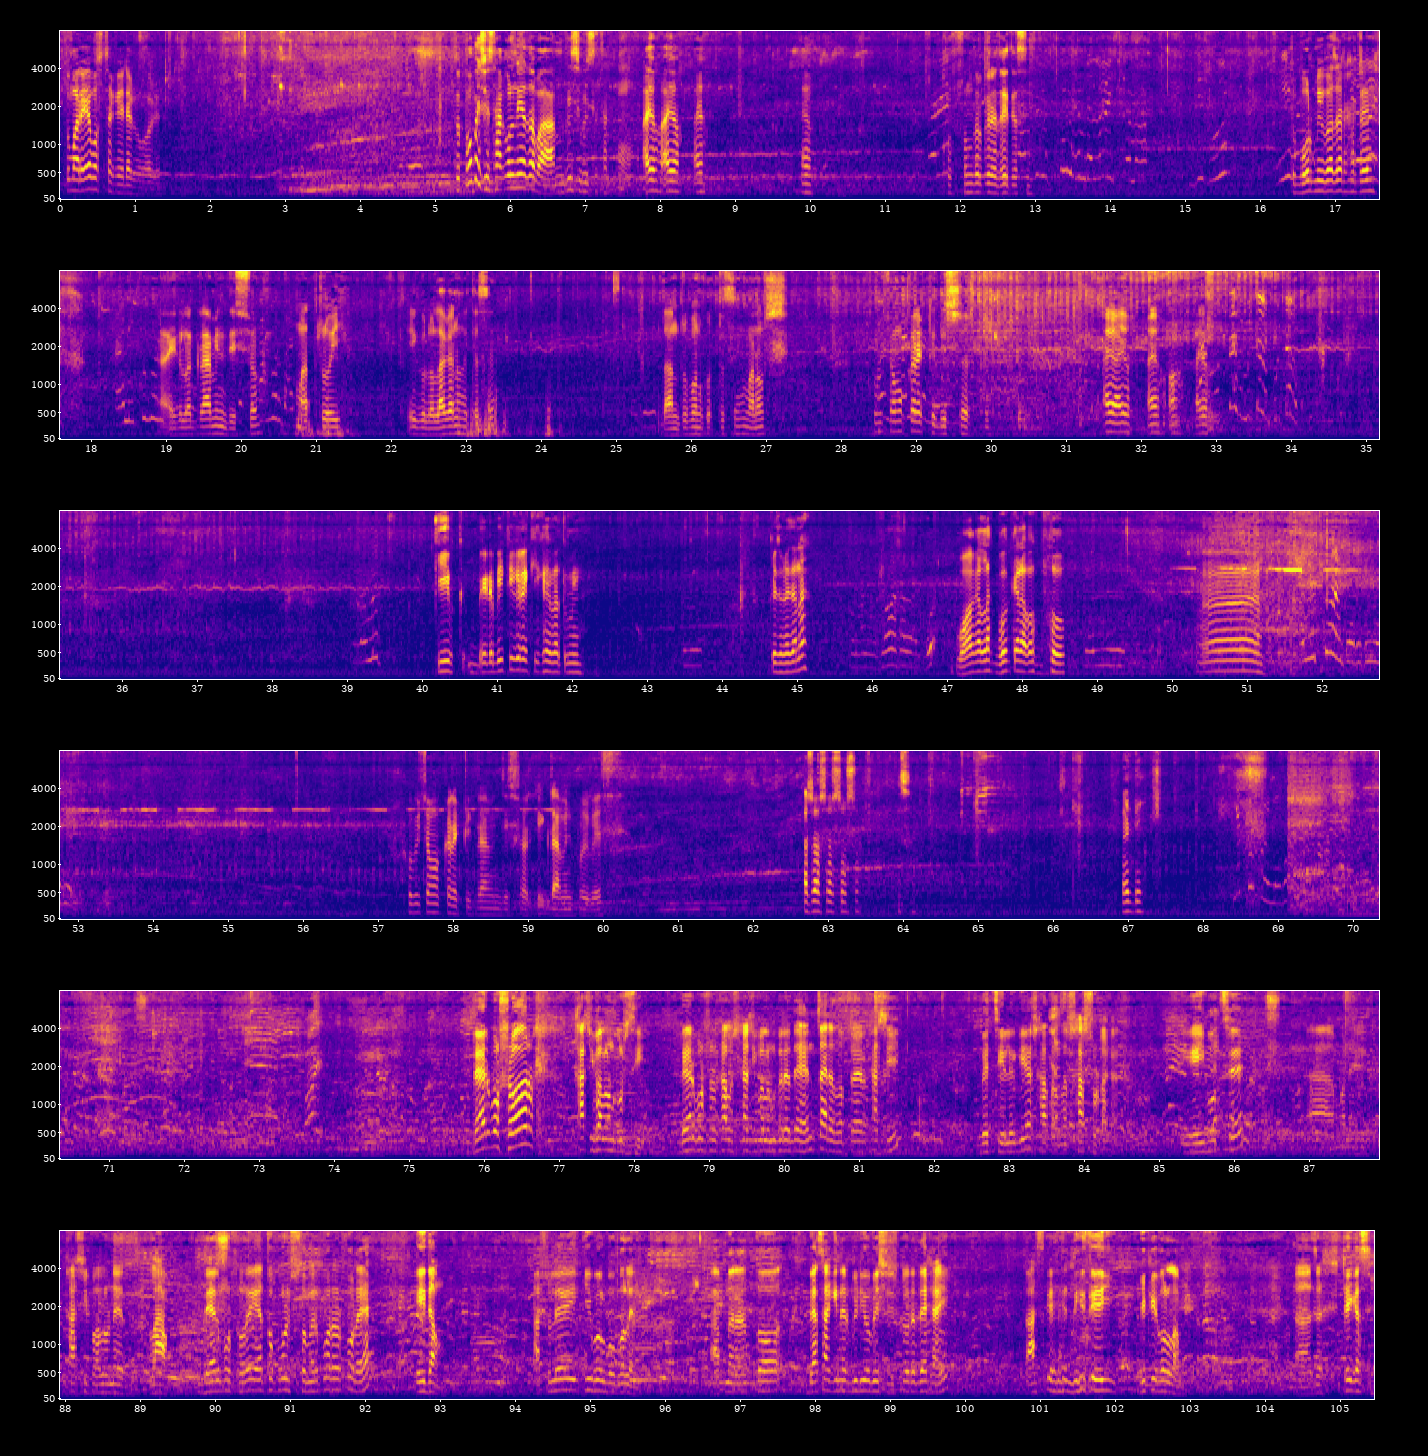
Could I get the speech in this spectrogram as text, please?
তোমার এই অবস্থা কে এটা আগে? তো তো বেশি ছাগল নিয়ে যাবা, আমি বেশি বেশি থাকব। আয়ো আয়ো আয়ো আয়ো। খুব সুন্দর করে যাইতেছে। তো বর্মি বাজার হাটে এগুলো গ্রামীণ দৃশ্য, মাত্রই এগুলো লাগানো হইতেছে। ধান রোপণ করতেছে মানুষ। খুবই চমৎকার একটি দৃশ্য আর কি। আয়ো আয়ো আয়ো আয়ো কি, এটা বিক্রি করে কি খাইবা তুমি? কিছু খাইছা না? বহা লাগবো বাকবো আহ, খুবই চমৎকার একটি গ্রামীণ দৃশ্য আর কি গ্রামীণ পরিবেশ। আসো আসো আসো আসো। আসো দে। দেড় বছর খাসি পালন করছি। দেড় বছর খাসি পালন করে দেখেন চার হাজার টাকার খাসি হলে গিয়ে সাত হাজার সাতশো টাকা। এই হচ্ছে মানে খাসি পালনের লাভ। দেড় বছরে এত পরিশ্রমের পরের পরে এই দাম। আসলে কি বলব বলেন, আপনারা তো বেচা কিনের ভিডিও বেশি করে দেখাই, আজকে নিজেই বিক্রি করলাম। আচ্ছা ঠিক আছে।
